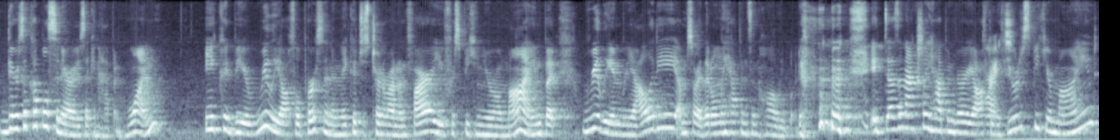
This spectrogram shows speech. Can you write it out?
there's a couple scenarios that can happen one it could be a really awful person and they could just turn around and fire you for speaking your own mind but really in reality i'm sorry that only happens in hollywood. It doesn't actually happen very often. Right. if you were to speak your mind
